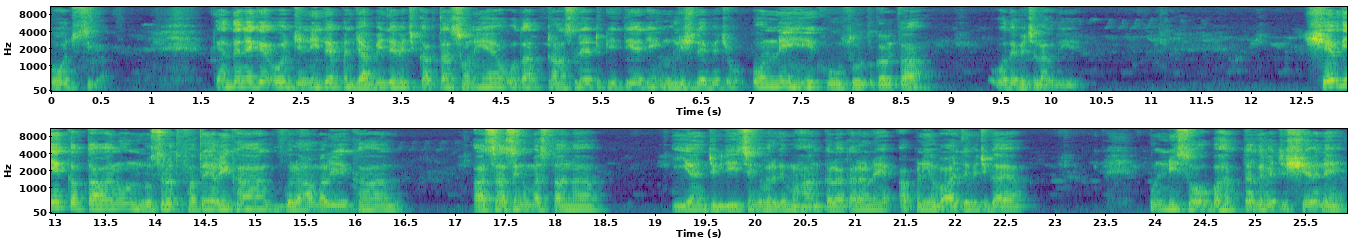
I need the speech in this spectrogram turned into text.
ਉਹ 'ਚ ਸੀਗਾ। ਕਹਿੰਦੇ ਨੇ ਕਿ ਉਹ ਜਿੰਨੀ ਤੇ ਪੰਜਾਬੀ ਦੇ ਵਿੱਚ ਕਵਿਤਾ ਸੁਣੀ ਹੈ, ਉਹਦਾ ਟਰਾਂਸਲੇਟ ਕੀਤੀ ਹੈ ਜੀ ਇੰਗਲਿਸ਼ ਦੇ ਵਿੱਚ, ਓਨੀ ਹੀ ਖੂਬਸੂਰਤ ਕਵਿਤਾ ਉਹਦੇ ਵਿੱਚ ਲੱਗਦੀ ਹੈ। ਸ਼ਿਵ ਦੀਆਂ ਕਵਿਤਾਵਾਂ ਨੂੰ ਨੁਸਰਤ ਫਤਿਹ ਅਲੀ ਖਾਨ, ਗੁਲਾਮ ਅਲੀ ਖਾਨ, ਆਸਾ ਸਿੰਘ ਮਸਤਾਨਾ ਜਾਂ ਜਗਜੀਤ ਸਿੰਘ ਵਰਗੇ ਮਹਾਨ ਕਲਾਕਾਰਾਂ ਨੇ ਆਪਣੀ ਆਵਾਜ਼ ਦੇ ਵਿੱਚ ਗਾਇਆ। 1972 ਦੇ ਵਿੱਚ ਸ਼ਿਵ ਨੇ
